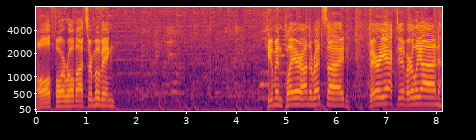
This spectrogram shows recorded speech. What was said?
All four robots are moving. Human player on the red side, very active early on.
